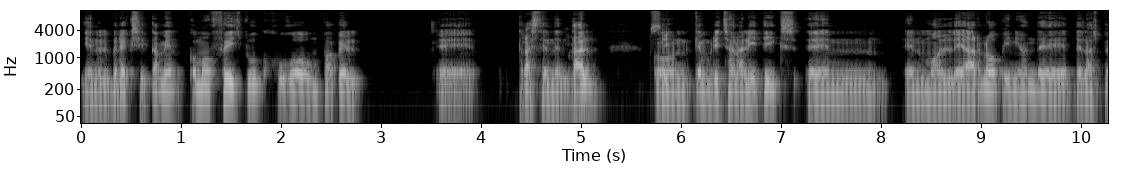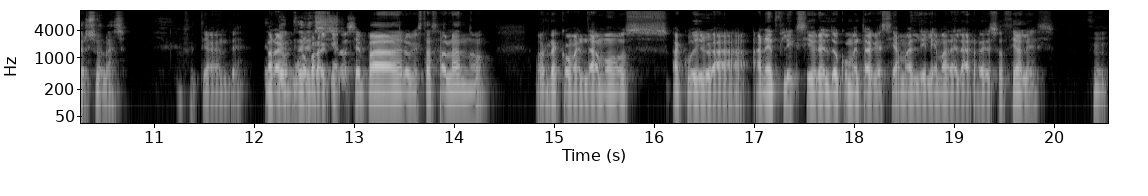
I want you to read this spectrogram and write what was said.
y en el Brexit también, cómo Facebook jugó un papel eh, trascendental Sí. con Cambridge Analytics en, en moldear la opinión de, de las personas. Efectivamente. Para, bueno, para Entonces- no sepa de lo que estás hablando, os recomendamos acudir a, a Netflix y ver el documental que se llama El dilema de las redes sociales, Hmm.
